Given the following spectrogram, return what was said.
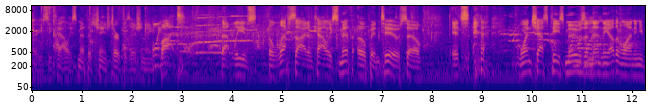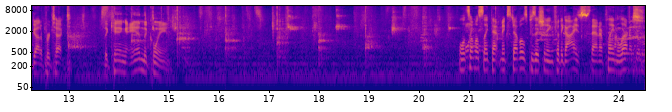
There you see Callie Smith has changed her positioning, Point. but that leaves the left side of Callie Smith open too. So it's one chess piece moves and then the other one, and you've got to protect the king and the queen. Well, it's almost like that mixed doubles positioning for the guys that are playing left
